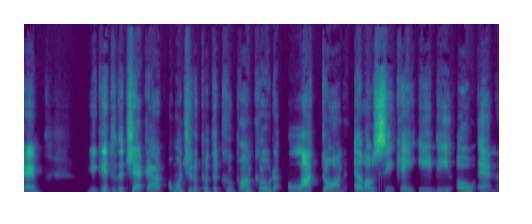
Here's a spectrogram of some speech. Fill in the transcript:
okay? You get to the checkout. I want you to put the coupon code locked on, L O C K E D O N,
